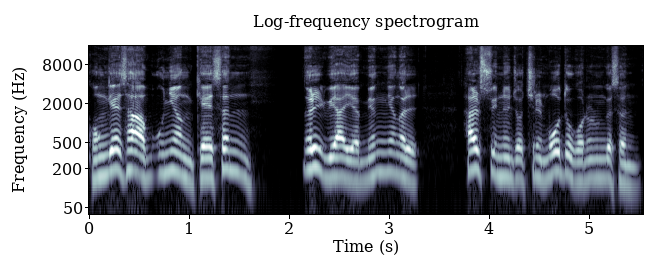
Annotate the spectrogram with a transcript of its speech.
공개사업 운영 개선을 위하여 명령을 할 수 있는 조치를 모두 고르는 것은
